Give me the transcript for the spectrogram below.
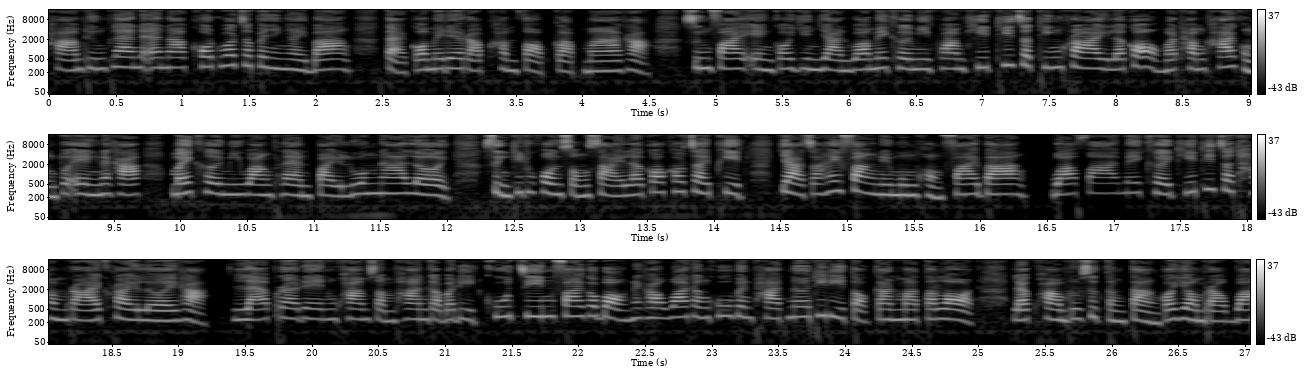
ถามถึงแพลนในอนาคตว่าจะเป็นยังไงบ้าง แต่ก็ไม่ได้รับคำตอบกลับมาค่ะ ซึ่งฝ้ายเองก็ยืนยันว่าไม่เคยมีความคิดที่จะทิ้งใคร แล้วก็ออกมาทำค่ายของตัวเองนะคะ ไม่เคยมีวางแพลนไปล่วงหน้าเลย สิ่งที่ทุกคนสงสัยแล้วก็เข้าใจผิด อยากจะให้ฟังในมุมของฝ้ายบ้าง ว่าฝ้ายไม่เคยคิดที่จะทำร้ายใครเลยค่ะ และประเด็นความสัมพันธ์กับอดีตคู่จิ้นฝ้ายก็บอกนะคะ ว่าทั้งคู่เป็นพาร์ทเนอร์ที่ดีต่อกันมาตลอด และความรู้สึกต่างๆก็ยอมรับว่า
